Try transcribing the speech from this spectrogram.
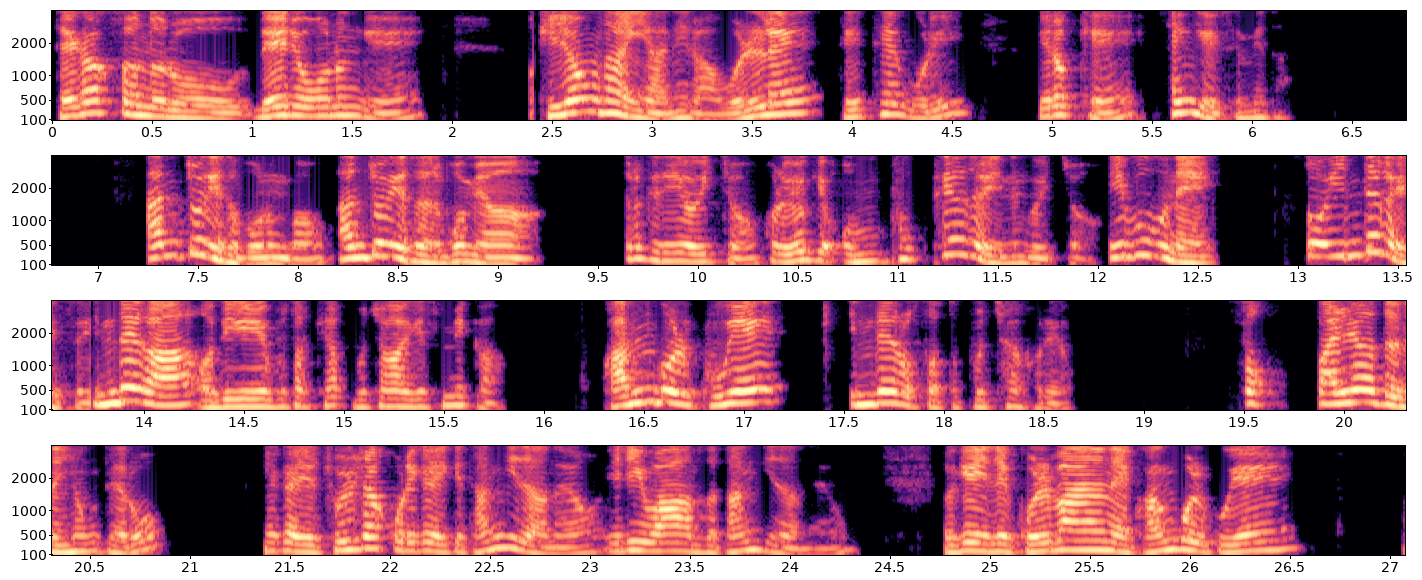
대각선으로 내려오는 게 비정상이 아니라 원래 대퇴골이 이렇게 생겨 있습니다. 안쪽에서 보는 거. 안쪽에서는 보면 이렇게 되어 있죠. 그리고 여기 엄푹 패여져 있는 거 있죠. 이 부분에 또 인대가 있어요. 인대가 어디에 부착, 부착하겠습니까? 관골구에 인대로서 또 부착을 해요. 쏙 빨려드는 형태로. 그러니까 이제 줄자꼬리가 이렇게 당기잖아요. 이리 와 하면서 당기잖아요. 여기 이제 골반의 관골구에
